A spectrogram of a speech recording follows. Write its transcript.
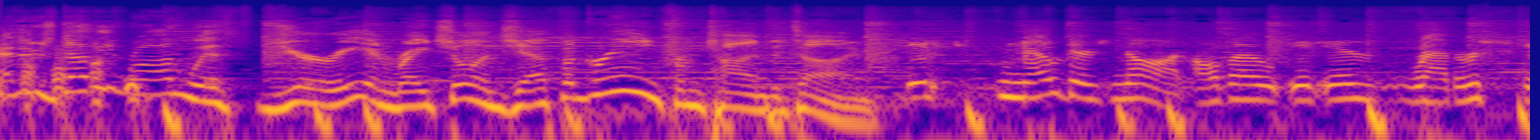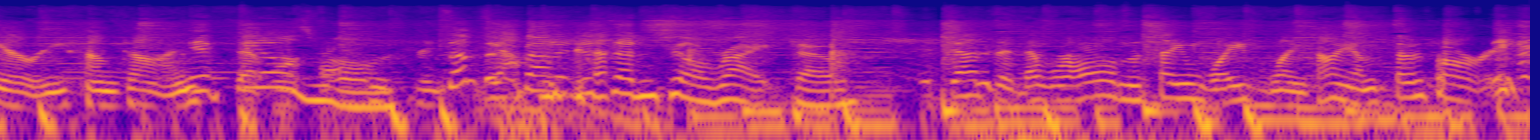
And there's nothing wrong with Jury and Rachael and Jeff agreeing from time to time. It, no, there's not. Although it is rather scary sometimes. It feels wrong. Something Yeah, about it just doesn't feel right, though. It doesn't. That we're all on the same wavelength. I am so sorry.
